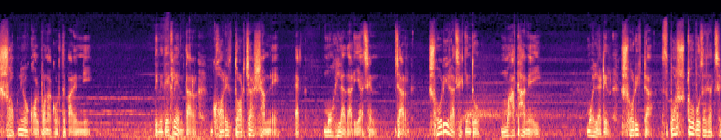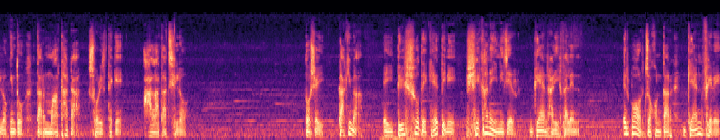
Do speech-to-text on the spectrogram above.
স্বপ্নেও কল্পনা করতে পারেননি। তিনি দেখলেন তার ঘরের দরজার সামনে এক মহিলা দাঁড়িয়ে আছেন, যার শরীর আছে কিন্তু মাথা নেই। মহিলাটির শরীরটা স্পষ্ট বোঝা যাচ্ছিল, কিন্তু তার মাথাটা শরীর থেকে আলাদা ছিল। তো সেই কাকিমা এই দৃশ্য দেখে তিনি সেখানেই নিজের জ্ঞান হারিয়ে ফেলেন। এরপর যখন তার জ্ঞান ফেরে,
